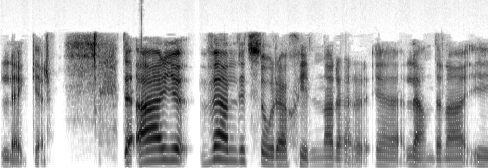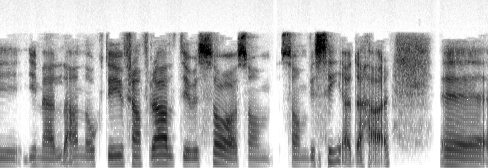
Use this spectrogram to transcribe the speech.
lägger. Det är ju väldigt stora skillnader eh, länderna i, emellan och det är ju framförallt i USA som, som vi ser det här eh,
